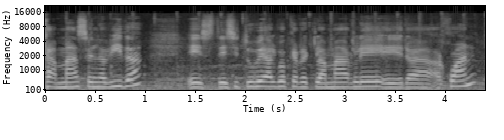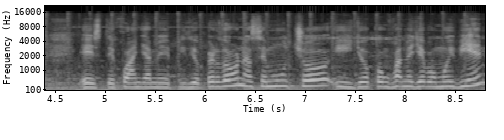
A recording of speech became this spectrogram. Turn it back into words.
jamás en la vida. Este, si tuve algo que reclamarle era a Juan. Este, Juan ya me pidió perdón hace mucho y yo con Juan me llevo muy bien.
